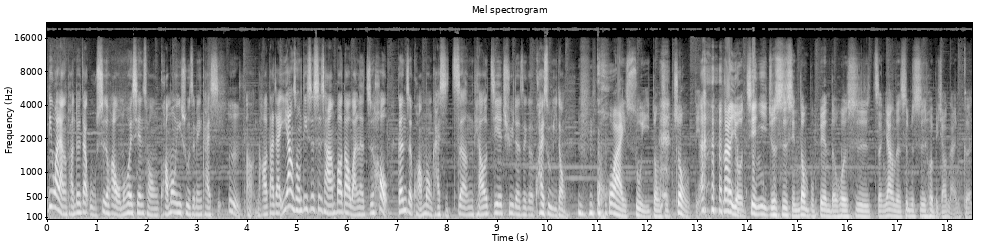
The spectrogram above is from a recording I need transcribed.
另外两个团队在午市的话，我们会先从狂梦艺术这边开始，嗯嗯，然后大家一样从第四市场报道完了之后，跟着狂梦开始整条街区的这个快速移动。快速移动是重点。那有建议就是行动不便的或是怎样的，是不是会比较难跟？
